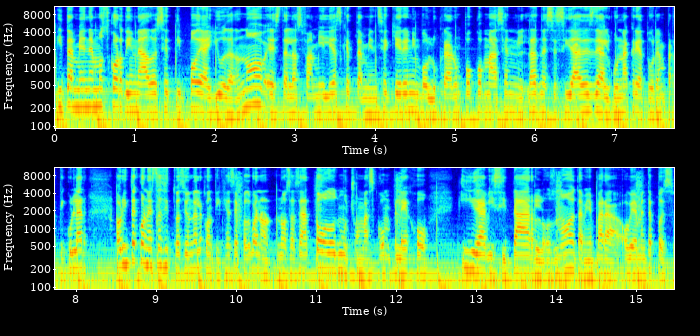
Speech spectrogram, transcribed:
y también hemos coordinado ese tipo de ayudas, ¿no? Este, las familias que también se quieren involucrar un poco más en las necesidades de alguna criatura en particular. Ahorita con esta situación de la contingencia, pues bueno, nos hace a todos mucho más complejo ir a visitarlos, ¿no? También para, obviamente, pues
